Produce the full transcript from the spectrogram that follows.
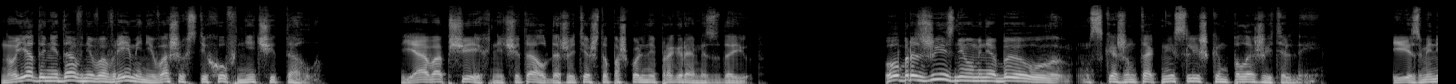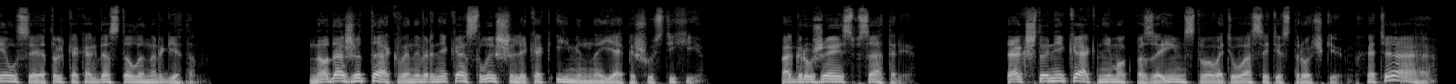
Но я до недавнего времени ваших стихов не читал. Я вообще их не читал, даже те, что по школьной программе задают. Образ жизни у меня был, скажем так, не слишком положительный. И изменился я только когда стал энергетом. Но даже так вы наверняка слышали, как именно я пишу стихи. Погружаясь в саторе. Так что никак не мог позаимствовать у вас эти строчки. Хотя,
